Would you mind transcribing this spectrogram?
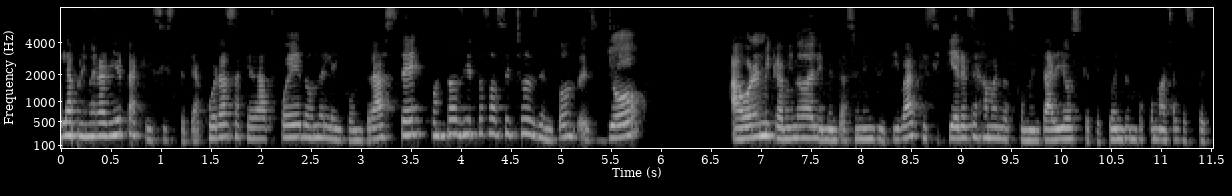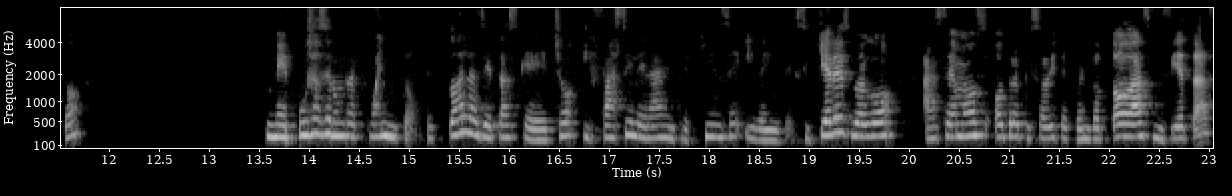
la primera dieta que hiciste? ¿Te acuerdas a qué edad fue? ¿Dónde la encontraste? ¿Cuántas dietas has hecho desde entonces? Yo, ahora en mi camino de alimentación intuitiva, que si quieres déjame en los comentarios que te cuente un poco más al respecto, me puse a hacer un recuento de todas las dietas que he hecho y fácil eran entre 15 y 20. Si quieres, luego hacemos otro episodio y te cuento todas mis dietas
